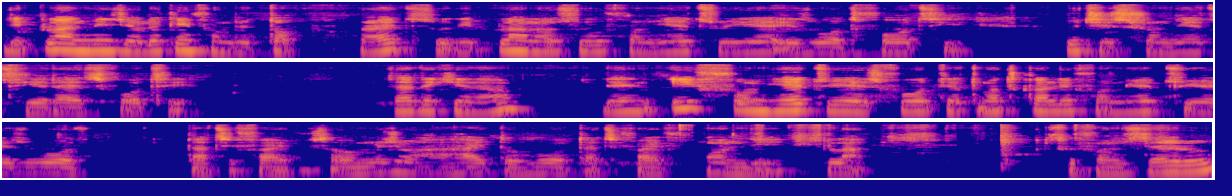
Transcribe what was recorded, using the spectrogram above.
the plan means you're looking from the top right? So the plan also from here to here is what? 40 which is from here to here that is 40 is that the key now? Then if from here to here is 40 automatically from here to here is what? 35 so I'll measure her height of what? 35 on the plan. So from 0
